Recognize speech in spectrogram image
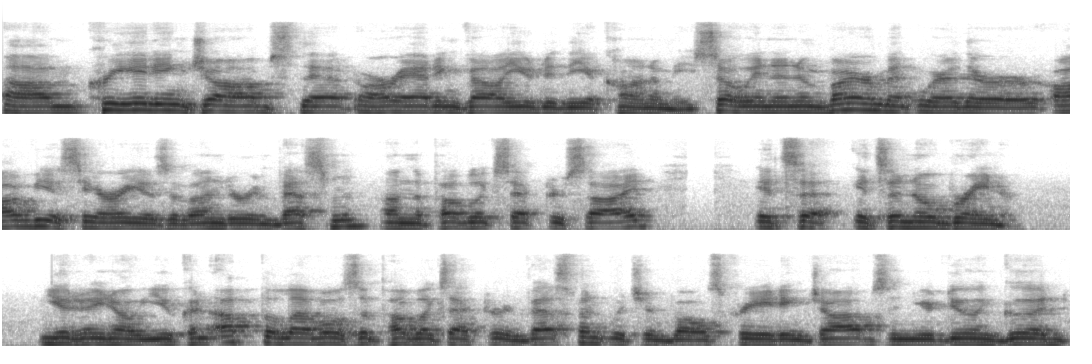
um, creating jobs that are adding value to the economy. So in an environment where there are obvious areas of underinvestment on the public sector side, it's a it's a no-brainer. You, you know, you can up the levels of public sector investment, which involves creating jobs, and you're doing good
